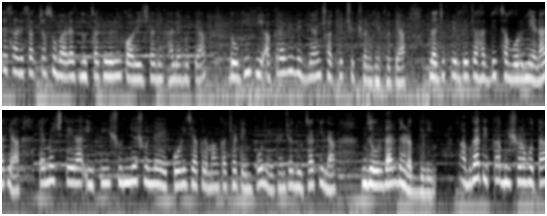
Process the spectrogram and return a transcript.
ते साडेसातच्या सुमारास दुचाकीवरील कॉलेजला निघाल्या होत्या. दोघीही अकरावी विज्ञान शाखेत शिक्षण घेत होत्या. नजीक पिंपरीच्या हद्दीत समोरून येणाऱ्या एम एच तेरा ई पी शून्य शून्य एकोणीस या क्रमांकाच्या टेम्पोने त्यांच्या दुचाकीला जोरदार धडक दिली. अपघात इतका भीषण होता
